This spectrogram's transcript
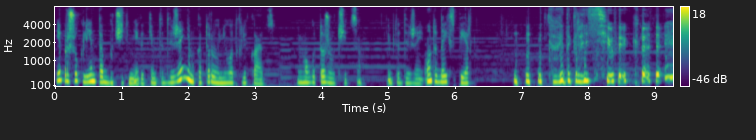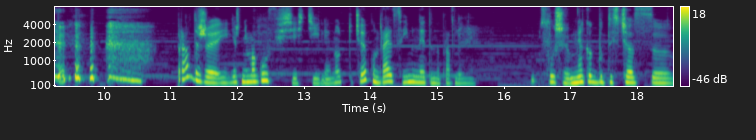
Я прошу клиента обучить меня каким-то движениям, которые у него откликаются. Я могу тоже учиться каким-то движениям. Он тогда эксперт. Как это красивая Правда же, я же не могу все стили. Но человеку нравится именно это направление. Слушай, у меня как будто сейчас э,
